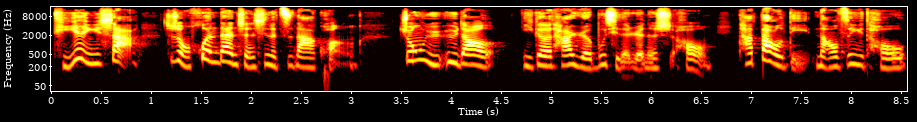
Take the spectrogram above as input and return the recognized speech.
体验一下。这种混蛋成性的自大狂，终于遇到一个他惹不起的人的时候，他到底脑子里头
